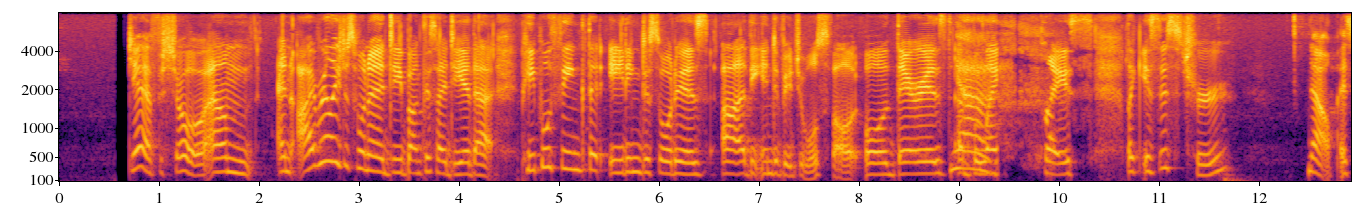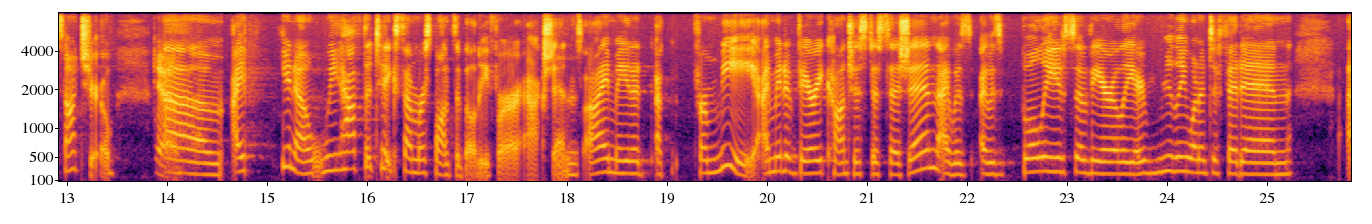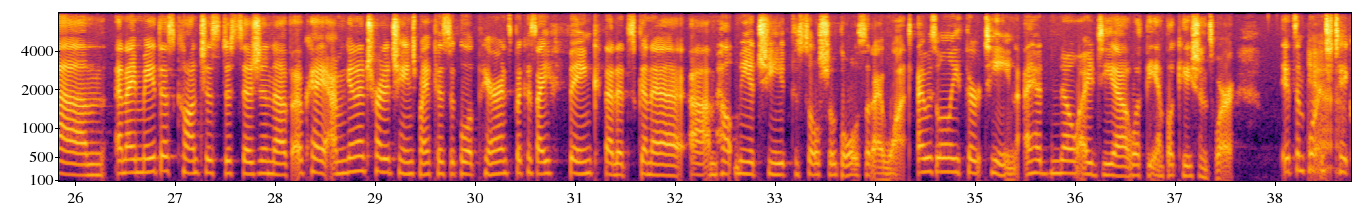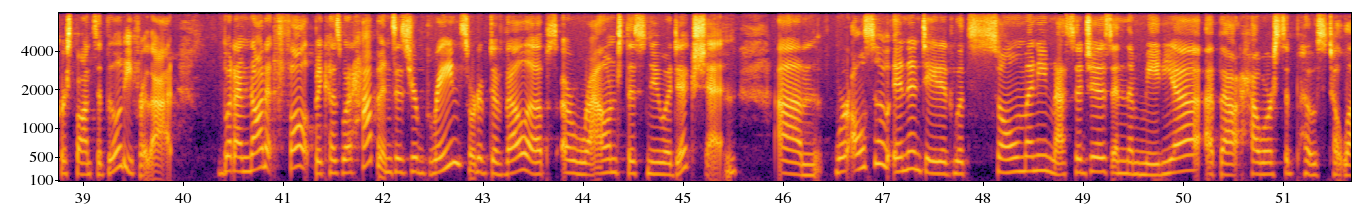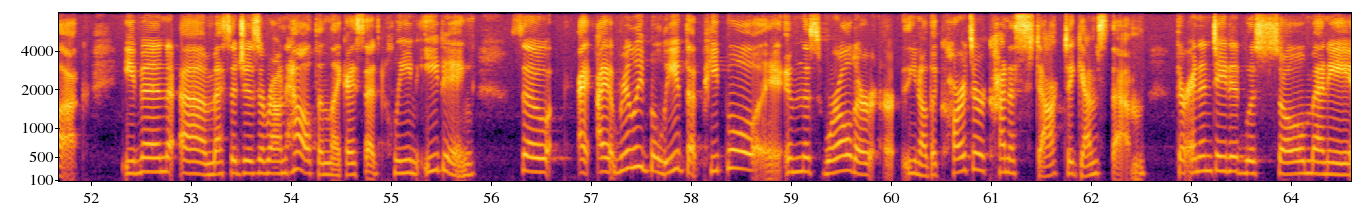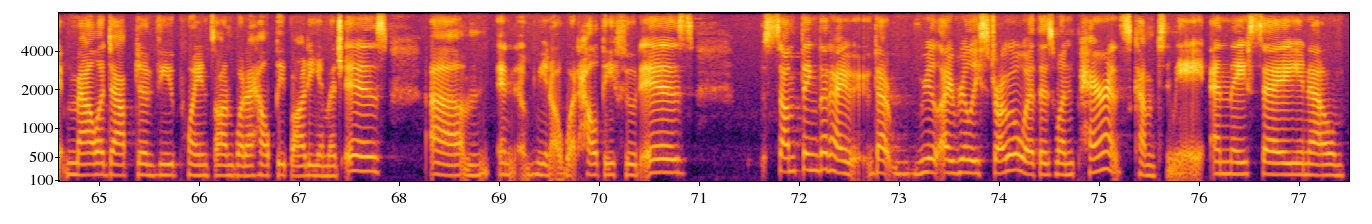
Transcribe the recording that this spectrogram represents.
Yeah, for sure. Um, and I really just want to debunk this idea that people think that eating disorders are the individual's fault or there is yeah. a blame place. Like, is this true? No, it's not true. Yeah. Um, I, you know, we have to take some responsibility for our actions. I made a, a, for me, I made a very conscious decision. I was, I was bullied severely. I really wanted to fit in. Um, and I made this conscious decision of, okay, I'm going to try to change my physical appearance because I think that it's going to um, help me achieve the social goals that I want. I was only 13. I had no idea what the implications were. It's important yeah. to take responsibility for that but I'm not at fault because what happens is your brain sort of develops around this new addiction. Um, we're also inundated with so many messages in the media about how we're supposed to look, even uh, messages around health and, like I said, clean eating. So I, I really believe that people in this world are, are you know, the cards are kind of stacked against them. They're inundated with so many maladaptive viewpoints on what a healthy body image is, um, and you know what healthy food is. Something that I that real I really struggle with is when parents come to me and they say, you know,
